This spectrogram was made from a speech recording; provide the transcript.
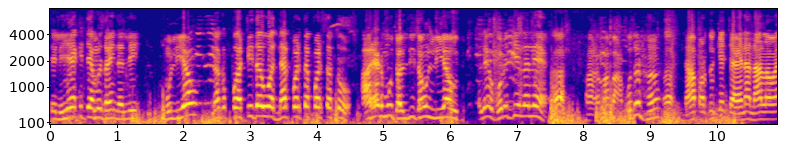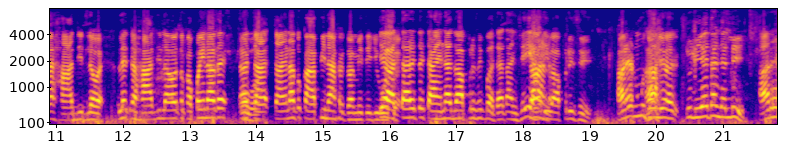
તે લઈએ કે અમે જઈને જલ્દી હું લઈ આવું? ના કે પટી દઉં અધનાર પડતા પડતા તો. અરે હું જલ્દી જાઉં લઈ આવું. એટલે ગુરુજી લે મારા બાપુ છે ને. ના પડતો કે ચાઇના ના લવાય હાદી જ લવાય. એટલે તે હાદી લાવે તો કપાઈ ના થાય ચાઇના તો કાપી નાખે ગમે તે જેવું અત્યારે તો ચાઇના જ વાપરું છે બધા તાન છે. હાદી વાપરે છે. અરે હું જલ્દી તું લઈ તા ને જલ્દી. અરે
